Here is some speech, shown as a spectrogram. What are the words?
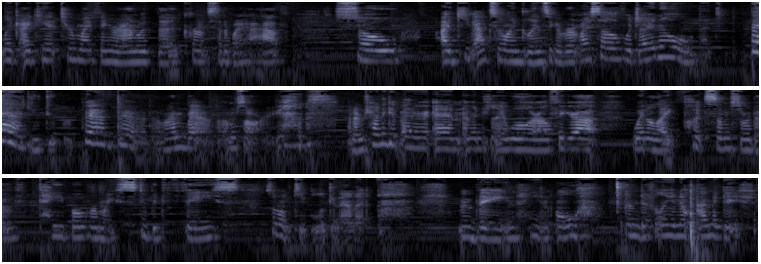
Like, I can't turn my thing around with the current setup I have. So, I keep accidentally glancing over at myself, which I know that's bad, YouTuber. Bad, bad. I'm bad. I'm sorry. but I'm trying to get better, and eventually I will, or I'll figure out way to, like, put some sort of tape over my stupid face so I don't keep looking at it in vain, you know. I'm definitely no abnegation.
